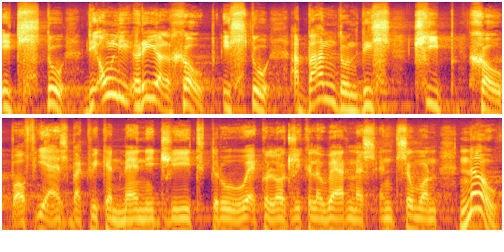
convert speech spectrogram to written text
it's to, the only real hope is to abandon this cheap hope of, yes, but we can manage it through ecological awareness and so on. No,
